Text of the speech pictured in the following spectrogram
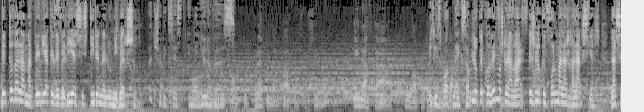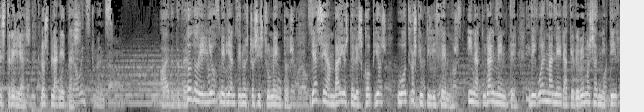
de toda la materia que debería existir en el universo. Lo que podemos grabar es lo que forma las galaxias, las estrellas, los planetas. Todo ello mediante nuestros instrumentos, ya sean varios telescopios u otros que utilicemos. Y naturalmente, de igual manera que debemos admitir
